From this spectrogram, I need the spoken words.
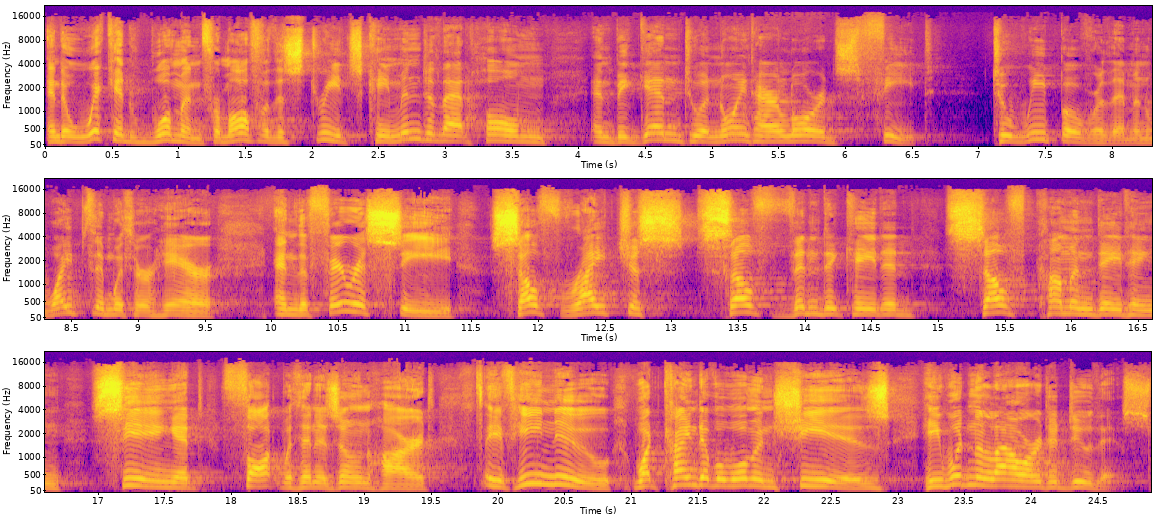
And a wicked woman from off of the streets came into that home and began to anoint our Lord's feet, to weep over them and wipe them with her hair. And the Pharisee, self righteous, self vindicated, self commendating, seeing it, thought within his own heart, if he knew what kind of a woman she is, he wouldn't allow her to do this.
